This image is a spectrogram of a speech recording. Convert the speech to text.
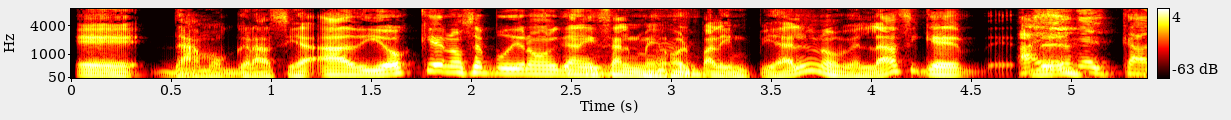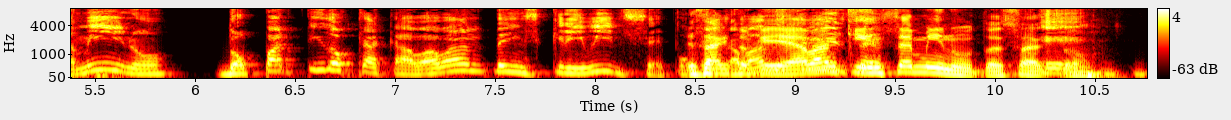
Eh, damos gracias a Dios que no se pudieron organizar mejor para limpiarnos, ¿verdad? Así que. eh, Hay en el camino dos partidos que acababan de inscribirse. porque exacto, que llevan inscribirse, 15 minutos, exacto. eh,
